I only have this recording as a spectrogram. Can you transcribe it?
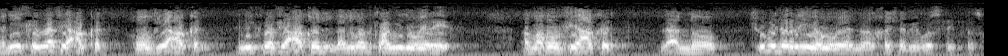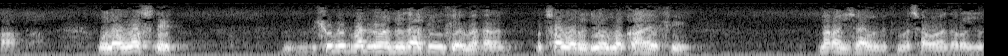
هنيك ما في عقل هون في عقل. هنيك ما في عقل لأنه ما بيطلع بيده غير هيك. أما هون في عقل لأنه شو بدريه هو أنه الخشبة وصلت لصاحبها. ولو وصلت شو بيضمن له إنه ذاك ينكر مثلا؟ وتصور اليوم وقع هيك شيء. ما راح يساوي مثل ما سوى هذا الرجل.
